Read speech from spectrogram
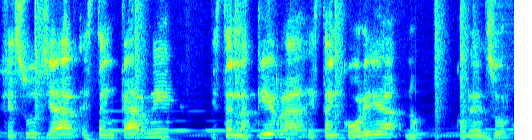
Jesús ya está en carne, está en la Tierra, está en Corea, ¿no? Corea del Sur.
